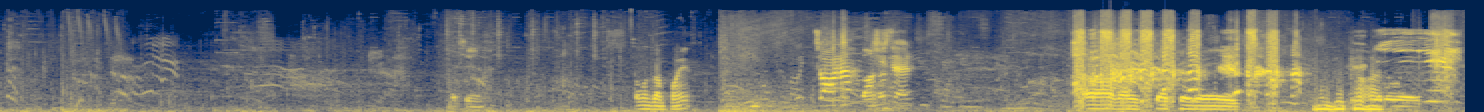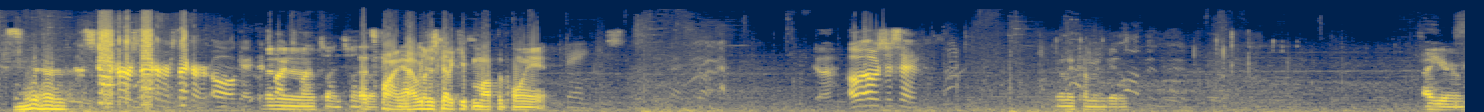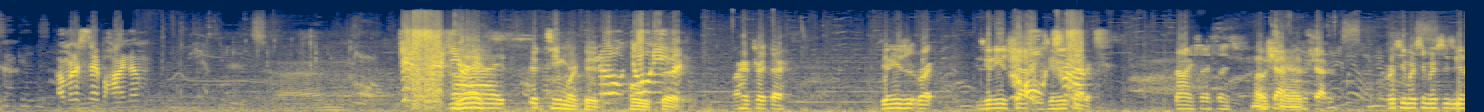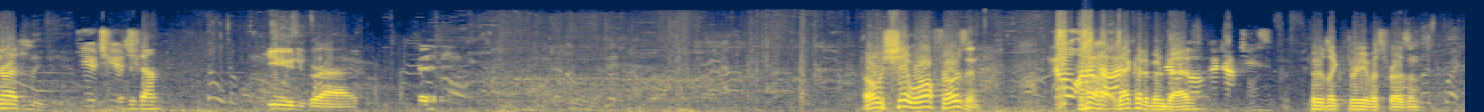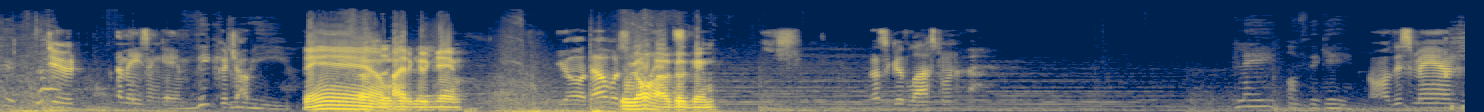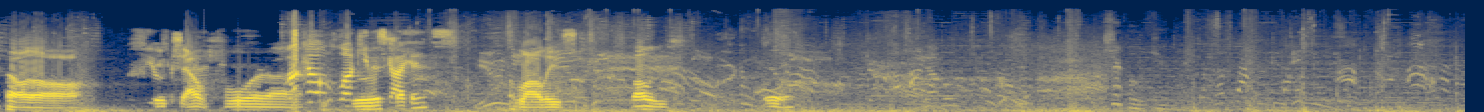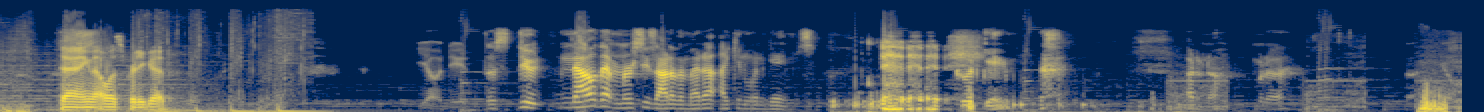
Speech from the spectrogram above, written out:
I see him. Someone's on point. Zana. Zana? She's dead. Oh, that was such a waste. Oh my god. Yeet! Stagger her, stagger her, stagger her. Oh, okay. It's No, no, fine, no, no, it's fine. it's fine, it's fine. That's fine. Now we just gotta keep him off the point. Yeah. Oh, I was just saying. I'm gonna come and get him. I hear him. I'm gonna stay behind him. Get out of here! Nice. Good teamwork, dude. No, Holy don't shit. even! Reinhardt's right there. He's gonna use it right. He's gonna use shatter. Oh, He's gonna use shatter. Oh! Nice, nice, nice. No No, shatter, no shatter. Mercy, mercy, mercy's gonna rest. Huge, Mercy's huge. down. Huge grab. Oh shit, we're all frozen. No, I'm not. That could've been There bad. Good job, Cheese. There's like three of us frozen. Dude, amazing game. Good job. Damn, That was a I had a good good game. Yo, that was. We all had a great. good game. That's a good last one. Play of the game. Oh, this man Oh, feels. Dicks out for uh, Look how lucky Lewis this guy seconds. is. Lollies. Volleys. Really. Triple kill. Dang, that was pretty good. Yo, dude, this dude. Now that Mercy's out of the meta, I can win games. Good game. I don't know. I'm gonna. Uh,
